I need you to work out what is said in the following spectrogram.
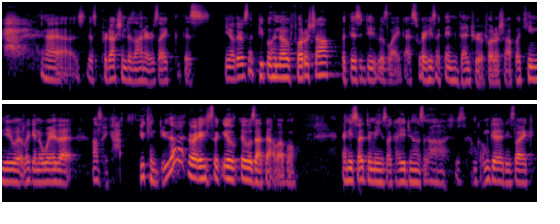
and I, uh, this production designer is like this, you know, there's like people who know Photoshop, but this dude was like, I swear he's like the inventor of Photoshop. Like he knew it like in a way that I was like, you can do that? Right? He's like, it it was at that level. And he said to me, he's like, how you doing? I was like, oh, I'm, I'm good. He's like,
